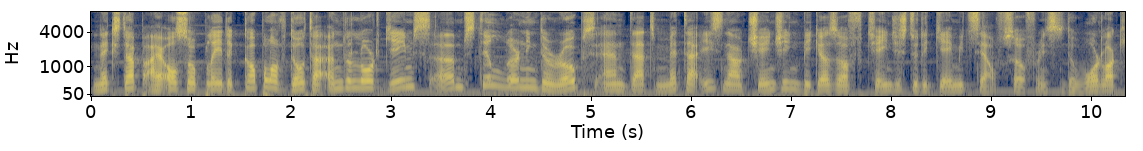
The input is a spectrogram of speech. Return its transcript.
Next up, I also played a couple of Dota Underlord games, I'm still learning the ropes and that meta is now changing because of changes to the game itself. So for instance, the Warlock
